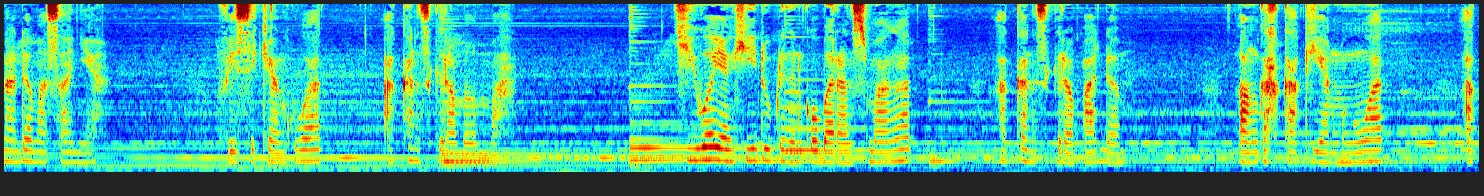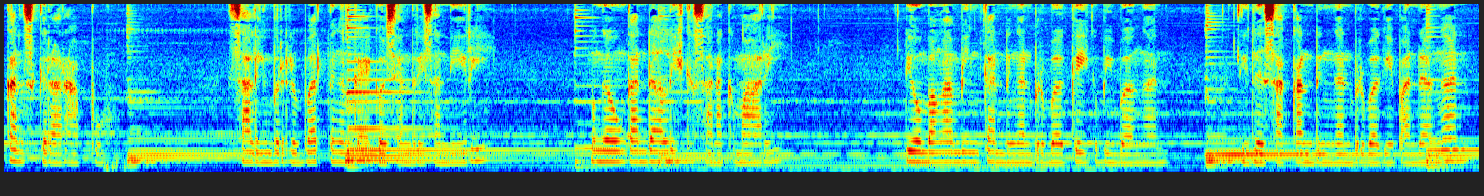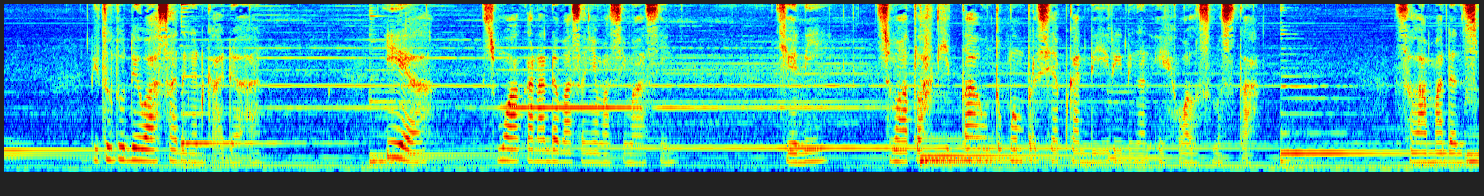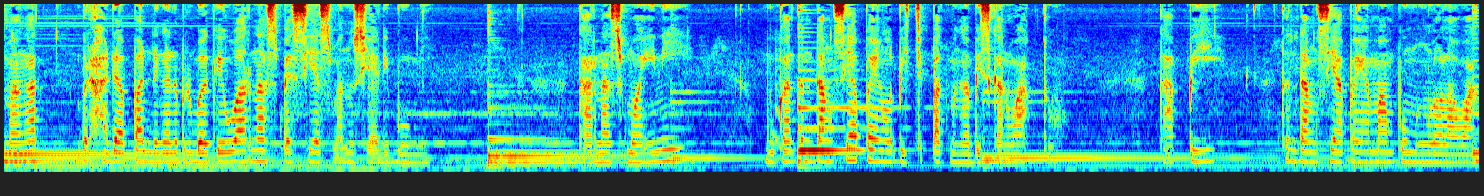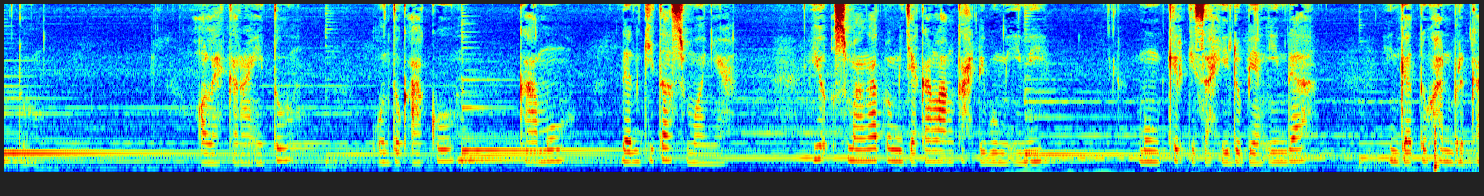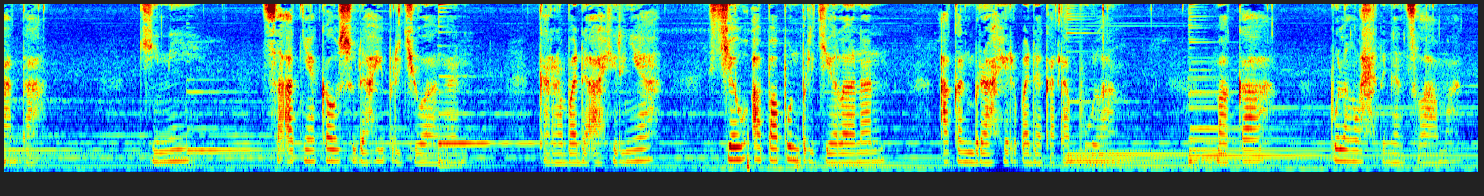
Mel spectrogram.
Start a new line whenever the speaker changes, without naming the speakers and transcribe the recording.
ada masanya. Fisik yang kuat akan segera melemah. Jiwa yang hidup dengan kobaran semangat akan segera padam. Langkah kaki yang menguat akan segera rapuh. Saling berdebat dengan keegosentrisan diri, mengaungkan dalih ke sana kemari, diombang-ambingkan dengan berbagai kebimbangan, didesakan dengan berbagai pandangan, dituntut dewasa dengan keadaan. Iya, semua akan ada masanya masing-masing. Jadi, semangatlah kita untuk mempersiapkan diri dengan ihwal semesta. Selamat dan semangat berhadapan dengan berbagai warna spesies manusia di bumi. Karena semua ini bukan tentang siapa yang lebih cepat menghabiskan waktu, tapi tentang siapa yang mampu mengelola waktu. Oleh karena itu, untuk aku, kamu, dan kita semuanya, yuk semangat memijakan langkah di bumi ini, mungkir kisah hidup yang indah, hingga Tuhan berkata, Kini saatnya kau sudahi perjuangan, karena pada akhirnya sejauh apa pun perjalanan akan berakhir pada kata pulang. Maka pulanglah dengan selamat.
